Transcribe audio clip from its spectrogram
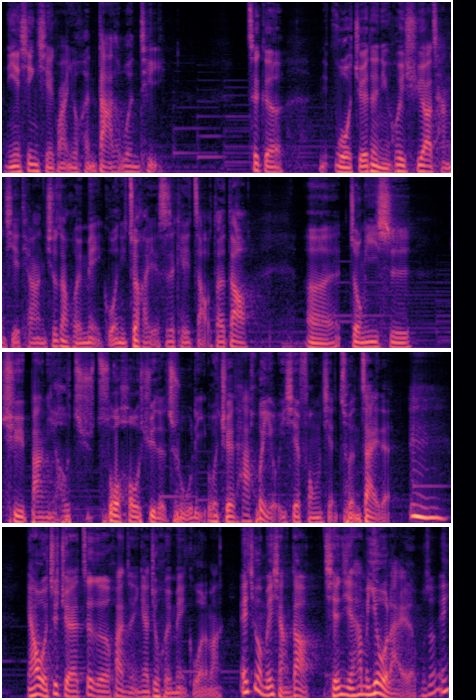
你的心血管有很大的问题。这个我觉得你会需要长期的调养。你就算回美国，你最好也是可以找得到呃中医师去帮你后续做后续的处理。我觉得他会有一些风险存在的。嗯，然后我就觉得这个患者应该就回美国了嘛。哎，结果没想到前几天他们又来了。我说，哎，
